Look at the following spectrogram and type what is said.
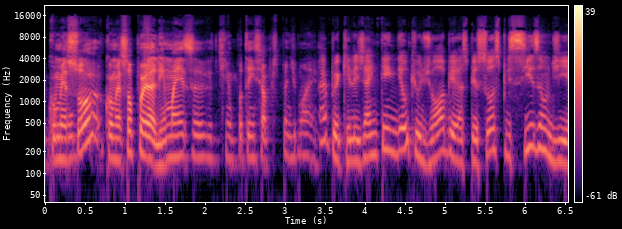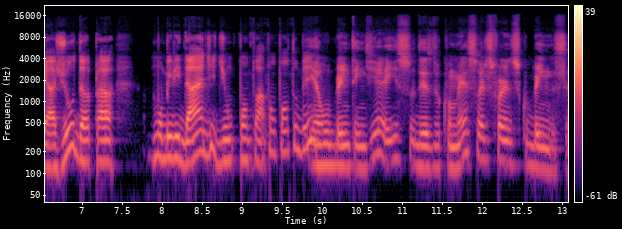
Começou, começou por ali, mas eh, tinha potencial pra expandir mais. É, porque ele já entendeu que o job, as pessoas precisam de ajuda para mobilidade de um ponto A para um ponto B. E a Uber entendia isso desde o começo ou eles foram descobrindo isso?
